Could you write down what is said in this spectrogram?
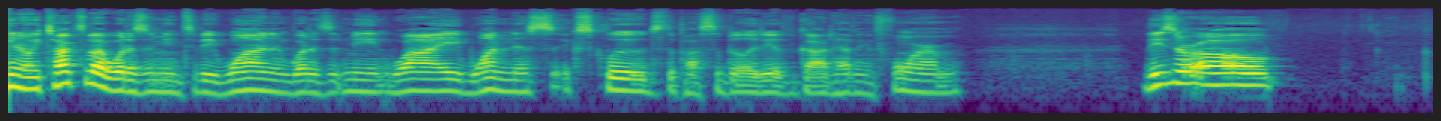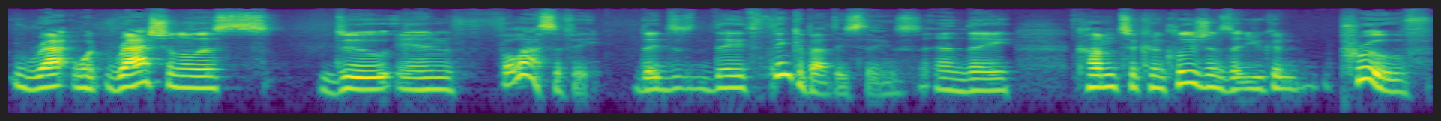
you know, he talked about what does it mean to be one and what does it mean, why oneness excludes the possibility of God having a form. These are all ra- what rationalists do in philosophy. They, they think about these things and they come to conclusions that you can prove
